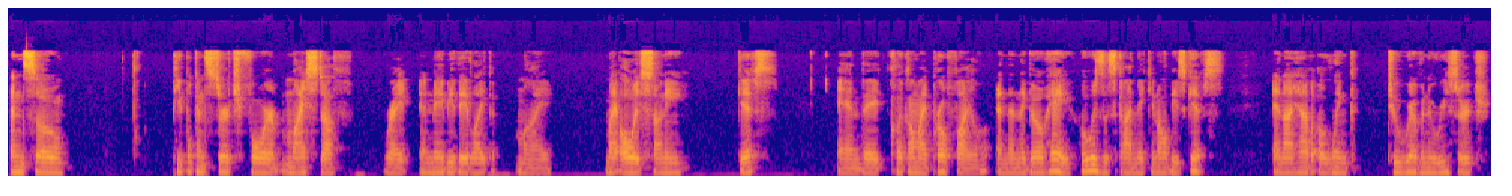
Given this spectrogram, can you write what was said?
And so people can search for my stuff, right? And maybe they like my my always sunny gifts and they click on my profile and then they go, "Hey, who is this guy making all these gifts?" And I have a link to revenue research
